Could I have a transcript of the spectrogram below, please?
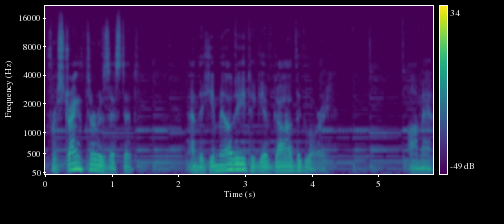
for strength to resist it, and the humility to give God the glory. Amen.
